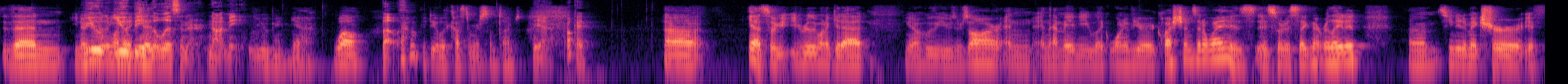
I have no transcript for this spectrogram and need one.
then you know you, you really you being get, the listener not me you being yeah. Well, both I hope you deal with customers sometimes. yeah okay Uh, yeah, so you, really want to get at, you know, who the users are, and and that may be like one of your questions in a way is is sort of segment related. Um, so you need to make sure if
